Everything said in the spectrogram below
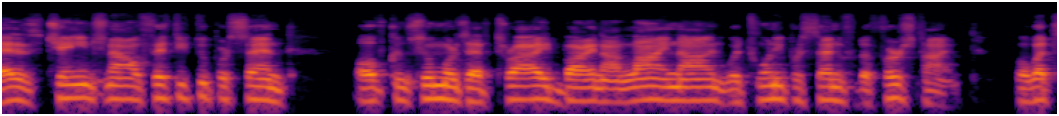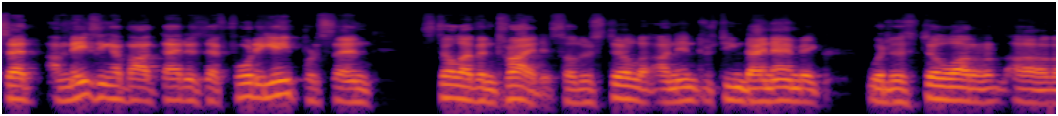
That has changed now. 52% of consumers have tried buying online now with 20% for the first time. But what's that amazing about that is that 48% still haven't tried it. So there's still an interesting dynamic where there's still a lot of uh,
